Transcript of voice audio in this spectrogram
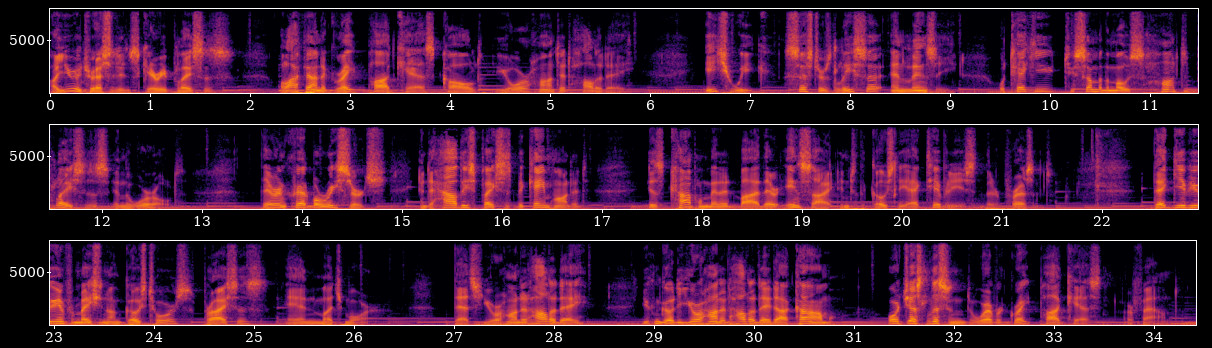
Are you interested in scary places? Well, I found a great podcast called Your Haunted Holiday. Each week, sisters Lisa and Lindsay will take you to some of the most haunted places in the world. Their incredible research into how these places became haunted is complemented by their insight into the ghostly activities that are present. They give you information on ghost tours, prices, and much more. That's Your Haunted Holiday you can go to yourhauntedholiday.com or just listen to wherever great podcasts are found.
